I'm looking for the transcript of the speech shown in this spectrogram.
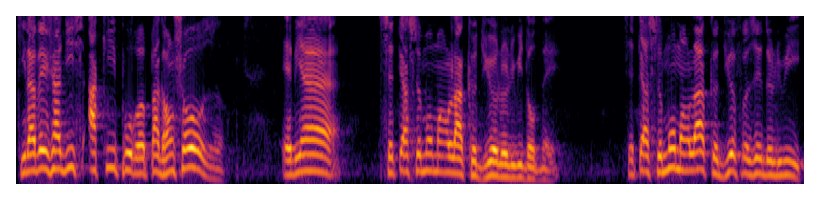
qu'il avait jadis acquis pour euh, pas grand-chose, eh bien, c'était à ce moment-là que Dieu le lui donnait. C'était à ce moment-là que Dieu faisait de lui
